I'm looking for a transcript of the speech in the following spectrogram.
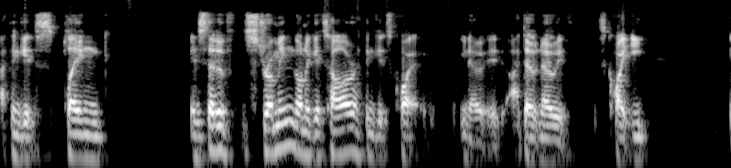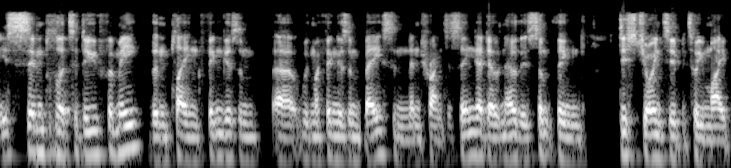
I think it's playing instead of strumming on a guitar. I think it's quite. You know, it, I don't know. It, it's quite. It's simpler to do for me than playing fingers and uh, with my fingers and bass and then trying to sing. I don't know. There's something disjointed between my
